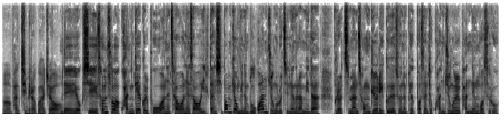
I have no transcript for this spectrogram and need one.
방침이라고 하죠. 네, 역시 선수와 관객을 보호하는 차원에서 일단 시범 경기는 무관중으로 진행을 합니다. 그렇지만 정규 리그에서는 100% 관중을 받는 것으로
